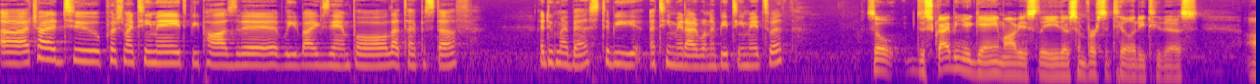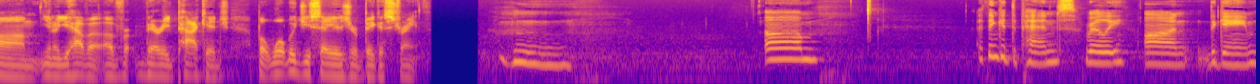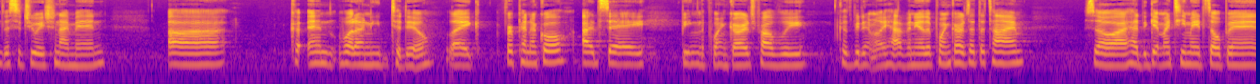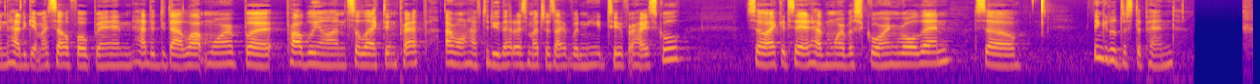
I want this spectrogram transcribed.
Uh, I tried to push my teammates, be positive, lead by example, that type of stuff. I do my best to be a teammate I'd want to be teammates with. So, describing your game, obviously, there's some versatility to this. Um, you know, you have a varied package, but what would you say is your biggest strength? Hmm. Um, I think it depends really on the game, the situation I'm in, uh, and what I need to do. Like for Pinnacle, I'd say being the point guard is probably because we didn't really have any other point guards at the time. So I had to get my teammates open, had to get myself open, had to do that a lot more. But probably on select and prep, I won't have to do that as much as I would need to for high school. So I could say I'd have more of a scoring role then. So I think it'll just depend.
